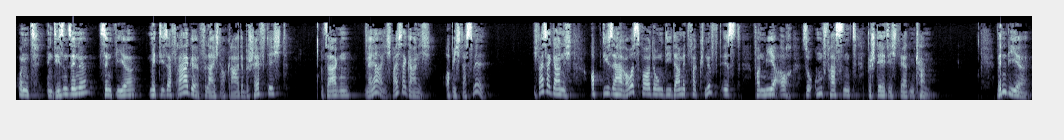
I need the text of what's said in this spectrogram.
Und in diesem Sinne sind wir mit dieser Frage vielleicht auch gerade beschäftigt und sagen, naja, ich weiß ja gar nicht, ob ich das will. Ich weiß ja gar nicht, ob diese Herausforderung, die damit verknüpft ist, von mir auch so umfassend bestätigt werden kann. Wenn wir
